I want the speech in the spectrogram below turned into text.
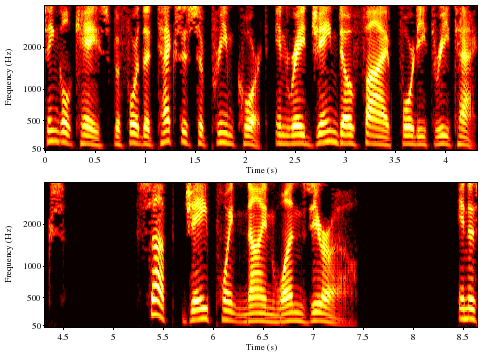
single case before the Texas Supreme Court, in Re Jane Doe 5 43 Tex. Sup. J.910. In a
